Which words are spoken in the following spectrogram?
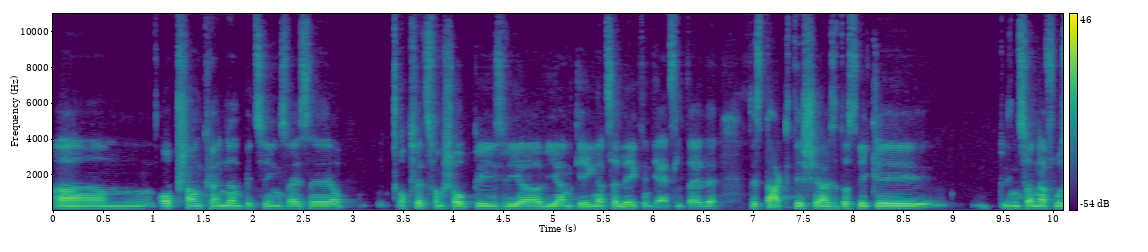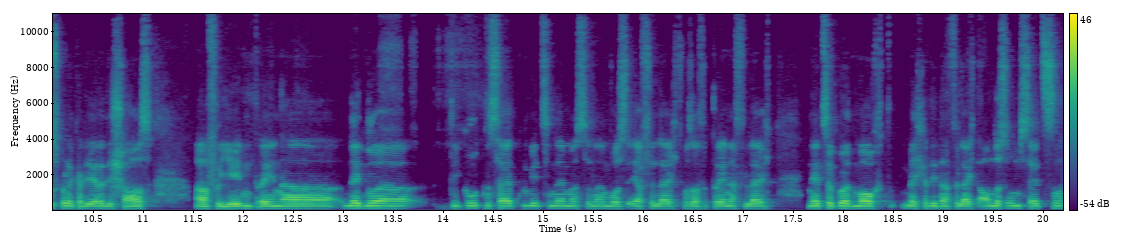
ähm, abschauen können, beziehungsweise ob es jetzt vom Shop ist, wie er, wie er einen Gegner zerlegt in die Einzelteile, das Taktische. Also du hast wirklich in so einer Fußballerkarriere die Chance, äh, für jeden Trainer nicht nur die guten Seiten mitzunehmen, sondern was er vielleicht, was auch der Trainer vielleicht nicht so gut macht, möchte die dann vielleicht anders umsetzen.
